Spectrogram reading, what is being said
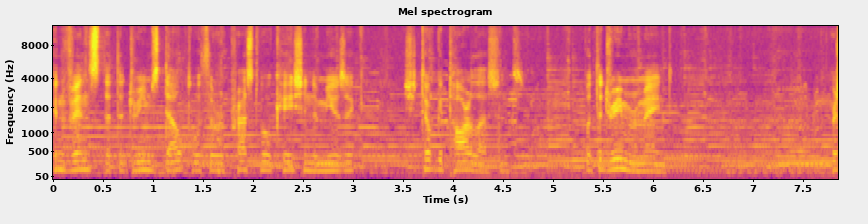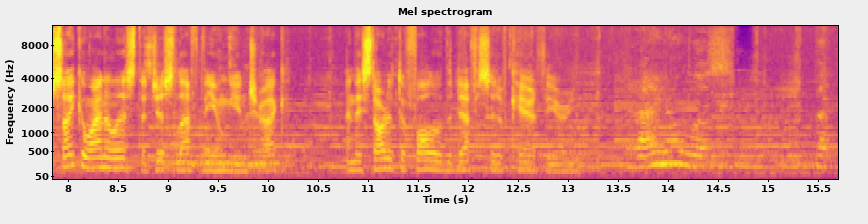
convinced that the dreams dealt with a repressed vocation to music, she took guitar lessons. But the dream remained. Her psychoanalyst had just left the Jungian track, and they started to follow the deficit of care theory. Rhino was, but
